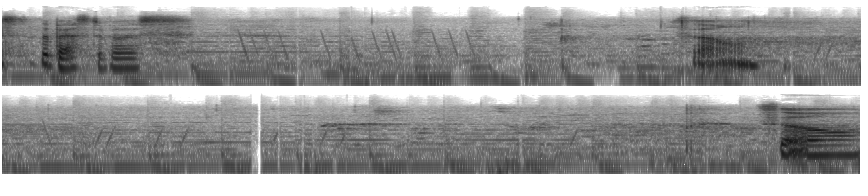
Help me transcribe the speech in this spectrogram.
To the best of us. So. So.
